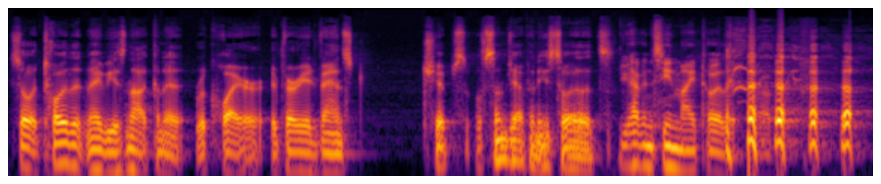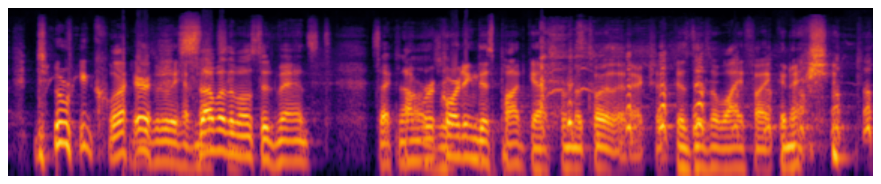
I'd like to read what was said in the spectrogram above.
So a toilet maybe is not going to require very advanced chips. Well, some Japanese toilets You haven't seen my toilet. Do require some of the most advanced technology. I'm recording this podcast from a toilet actually because there's a Wi-Fi connection.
